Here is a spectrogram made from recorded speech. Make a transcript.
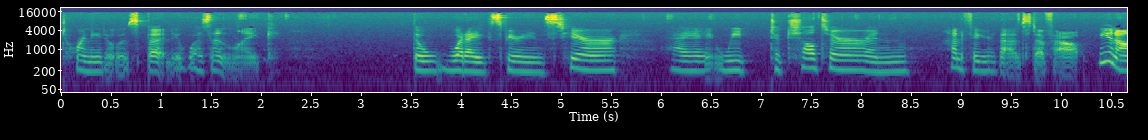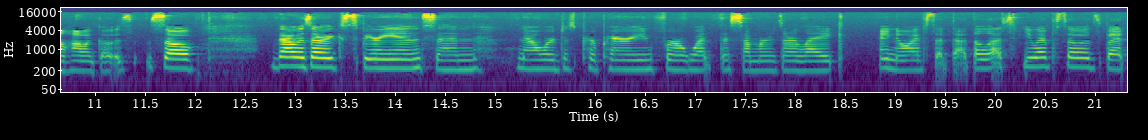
tornadoes, but it wasn't like the what I experienced here. I we took shelter and had to figure that stuff out. You know how it goes. So that was our experience and now we're just preparing for what the summers are like. I know I've said that the last few episodes, but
